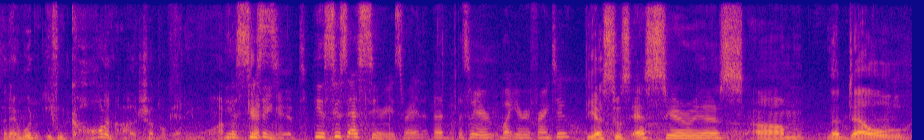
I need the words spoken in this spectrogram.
that I wouldn't even call an ultrabook anymore. I'm The not Asus- getting it. The Asus S series, right? That, that's what you're, what you're referring to? The Asus S series, um, the Dell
